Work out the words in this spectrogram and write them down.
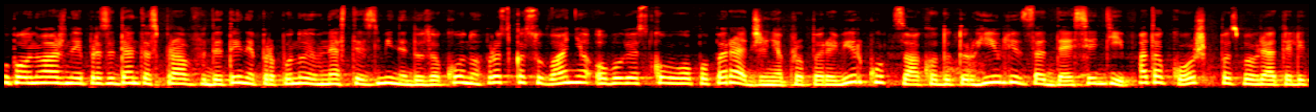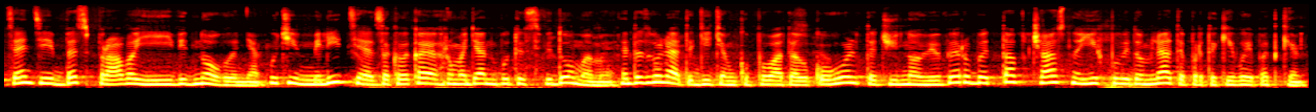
Уповноважений президента з прав дитини пропонує внести зміни до закону про скасування обов'язкового попередження про перевірку закладу торгівлі за 10 діб, а також позбавляти ліцензії без права її відновлення. Утім, міліція закликає громадян бути свідомими, не дозволяти дітям купувати алкоголь та тютюнові вироби та вчасно їх повідомляти про такі випадки.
